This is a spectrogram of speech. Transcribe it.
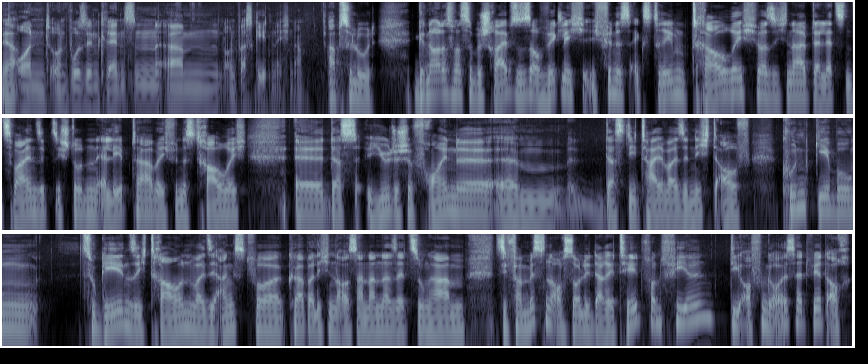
Ja. Und, und wo sind Grenzen ähm, und was geht nicht. Ne? Absolut. Genau das, was du beschreibst, ist auch wirklich, ich finde es extrem traurig, was ich innerhalb der letzten 72 Stunden erlebt habe. Ich finde es traurig, äh, dass jüdische Freunde, ähm, dass die teilweise nicht auf Kundgebungen zu gehen, sich trauen, weil sie Angst vor körperlichen Auseinandersetzungen haben. Sie vermissen auch Solidarität von vielen, die offen geäußert wird. Auch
